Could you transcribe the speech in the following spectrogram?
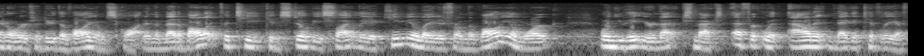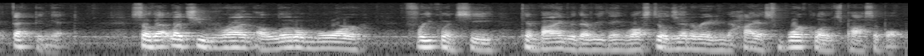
in order to do the volume squat. And the metabolic fatigue can still be slightly accumulated from the volume work when you hit your next max effort without it negatively affecting it. So that lets you run a little more frequency combined with everything while still generating the highest workloads possible.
